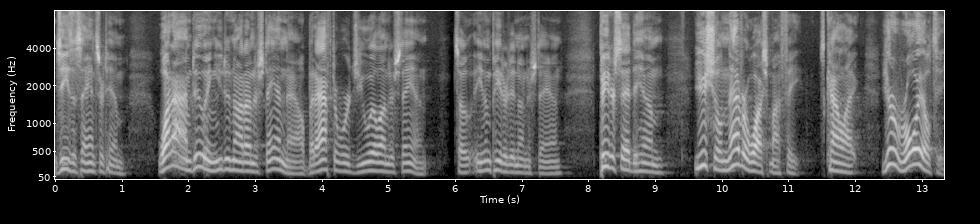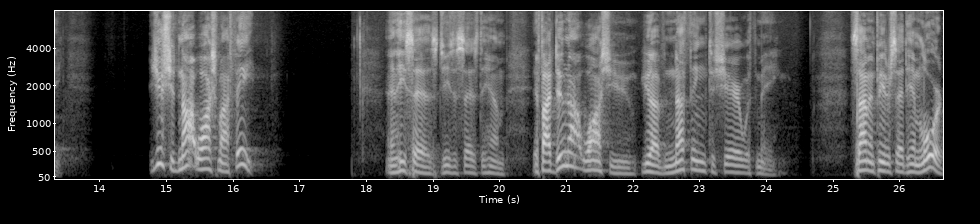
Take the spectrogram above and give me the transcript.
Jesus answered him, What I am doing you do not understand now, but afterwards you will understand. So even Peter didn't understand. Peter said to him, You shall never wash my feet. It's kind of like, You're royalty. You should not wash my feet. And he says, Jesus says to him, If I do not wash you, you have nothing to share with me. Simon Peter said to him, Lord,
